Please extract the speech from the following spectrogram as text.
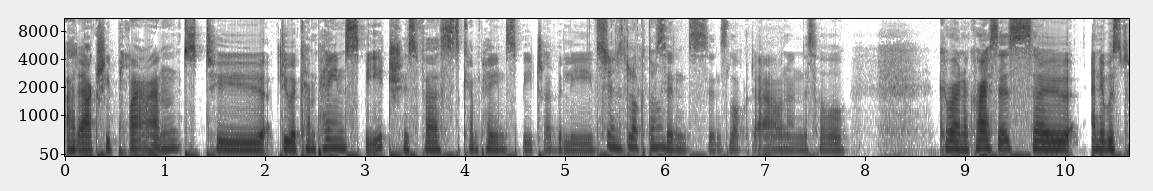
had actually planned to do a campaign speech his first campaign speech i believe. Since lockdown, since since lockdown and this whole corona crisis. So and it was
